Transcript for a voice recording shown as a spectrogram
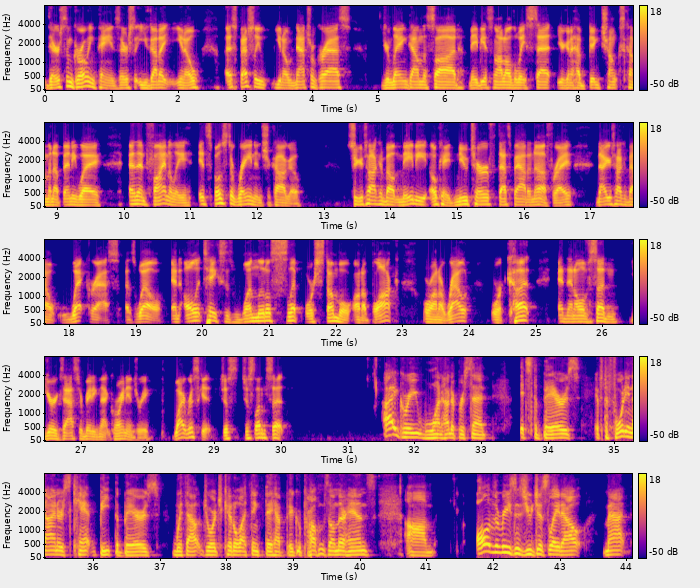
there's some growing pains. There's you got to, you know, especially, you know, natural grass, you're laying down the sod, maybe it's not all the way set. You're going to have big chunks coming up anyway. And then finally, it's supposed to rain in Chicago. So you're talking about maybe okay, new turf, that's bad enough, right? Now you're talking about wet grass as well. And all it takes is one little slip or stumble on a block or on a route or a cut. And then all of a sudden you're exacerbating that groin injury. Why risk it? Just just let them sit. I agree 100%. It's the Bears. If the 49ers can't beat the Bears without George Kittle, I think they have bigger problems on their hands. Um, all of the reasons you just laid out, Matt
